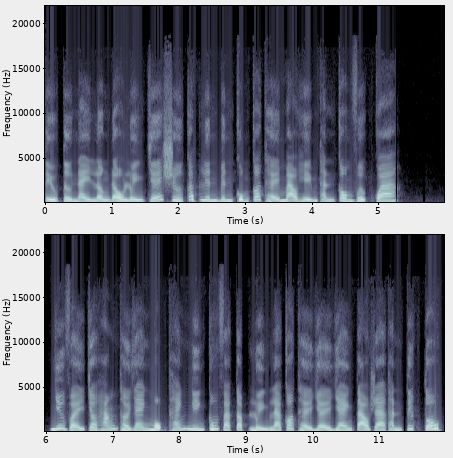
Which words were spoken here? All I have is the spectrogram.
Tiểu tử này lần đầu luyện chế sư cấp linh binh cũng có thể mạo hiểm thành công vượt qua. Như vậy cho hắn thời gian một tháng nghiên cứu và tập luyện là có thể dễ dàng tạo ra thành tích tốt.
